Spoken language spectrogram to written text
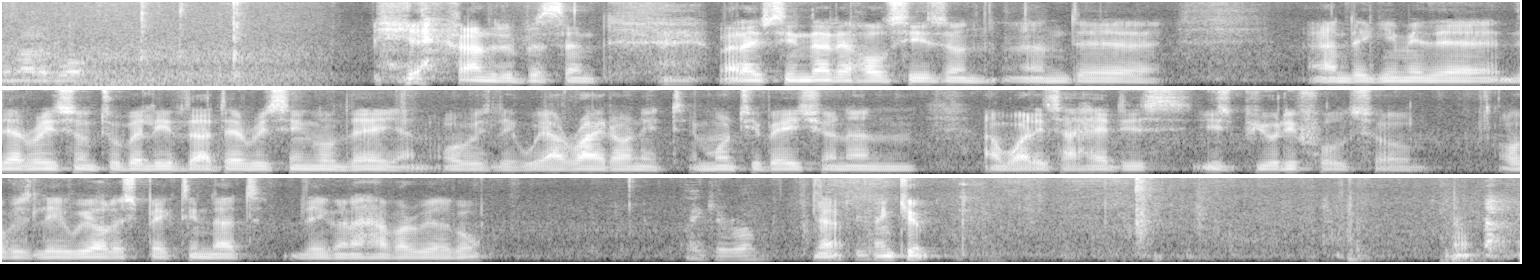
no matter what? Yeah, hundred percent. But I've seen that the whole season, and uh, and they give me the, the reason to believe that every single day. And obviously, we are right on it. And motivation and, and what is ahead is is beautiful. So obviously, we are expecting that they're gonna have a real go. Thank you, Rob. Yeah, Thank you. thank you. Thank you.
